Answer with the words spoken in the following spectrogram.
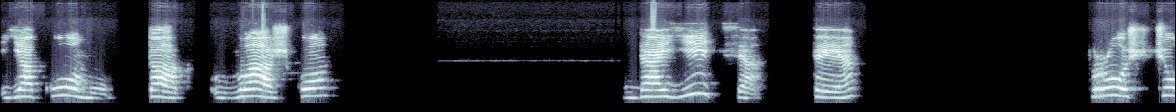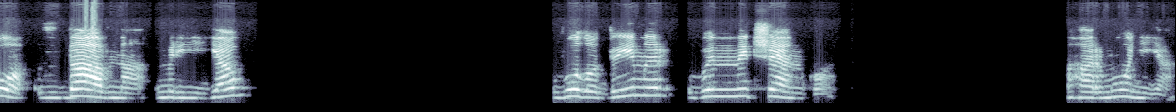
якому так важко дається те, про що здавна мріяв Володимир Винниченко. Гармонія.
